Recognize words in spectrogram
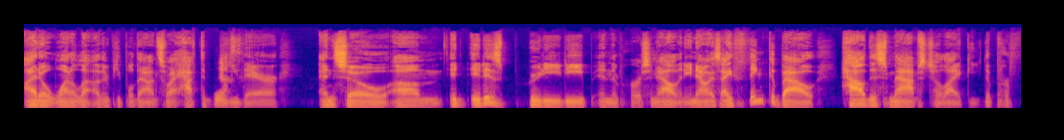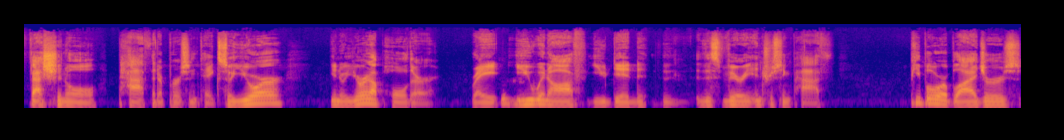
I don't want to let other people down, so I have to yes. be there. And so um, it, it is pretty deep in the personality. Now, as I think about how this maps to like the professional path that a person takes, so you're, you know, you're an upholder, right? Mm-hmm. You went off, you did this very interesting path. People who are obligers,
